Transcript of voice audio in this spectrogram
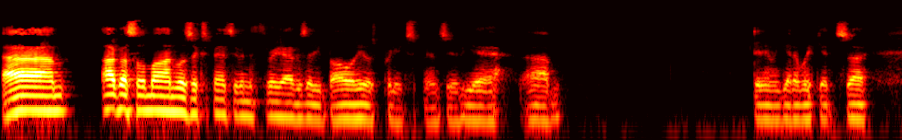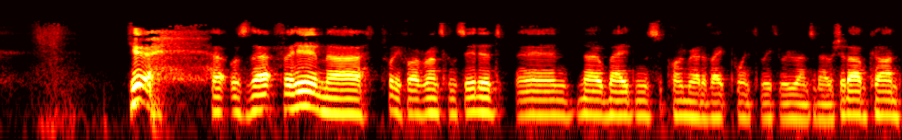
Um, Agha Salman was expensive in the three overs that he bowled. He was pretty expensive, yeah. Um, didn't even get a wicket. So, yeah, that was that for him. Uh, 25 runs conceded and no maidens. Economy rate of 8.33 runs and over. Shadab Khan,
